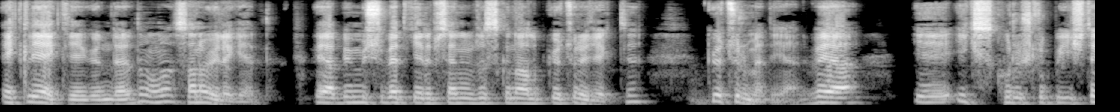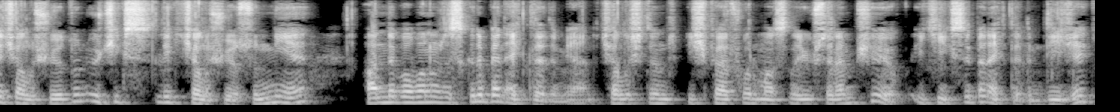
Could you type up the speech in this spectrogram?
ekleye ekleye gönderdim ama sana öyle geldi. Veya bir müsibet gelip senin rızkını alıp götürecekti. Götürmedi yani. Veya e, x kuruşluk bir işte çalışıyordun. 3x'lik çalışıyorsun. Niye? Anne babanın rızkını ben ekledim yani. Çalıştığın iş performansında yükselen bir şey yok. 2x'i ben ekledim diyecek.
